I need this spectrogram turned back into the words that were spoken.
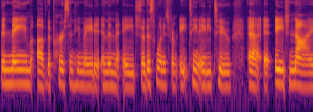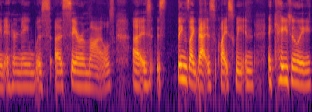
the name of the person who made it, and then the age. So this one is from 1882 uh, at age nine, and her name was uh, Sarah Miles. Uh, things like that is quite sweet. And occasionally,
